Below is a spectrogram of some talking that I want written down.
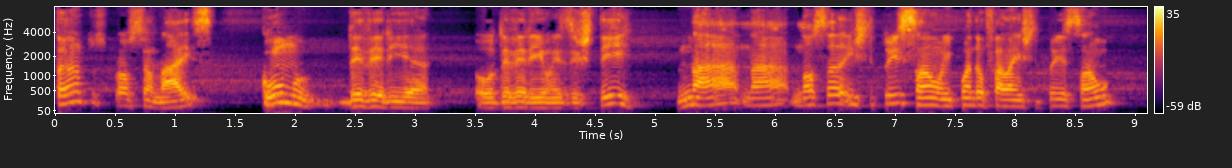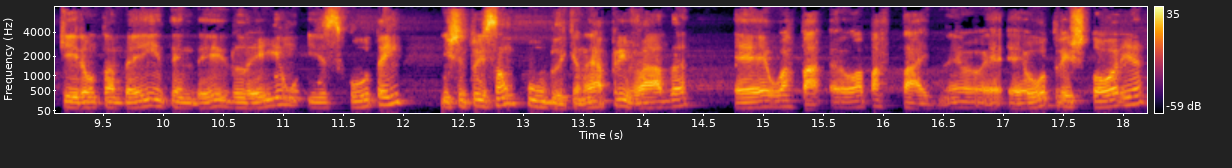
tantos profissionais como deveria ou deveriam existir na, na nossa instituição. E quando eu falar instituição, queiram também entender, leiam e escutem instituição pública, né? A privada é o, é o apartheid, né? É, é, outra história,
